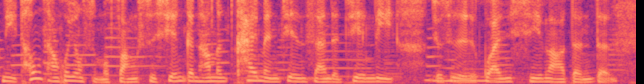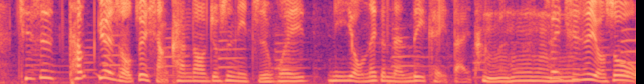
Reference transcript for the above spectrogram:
你通常会用什么方式？先跟他们开门见山的建立就是关系啦等等？其实他乐手最想看到就是你指挥，你有那个能力可以带他们。嗯所以其实有时候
